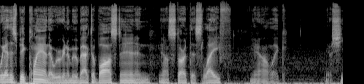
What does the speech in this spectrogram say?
we had this big plan that we were going to move back to Boston and you know start this life. You know, like you know, she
